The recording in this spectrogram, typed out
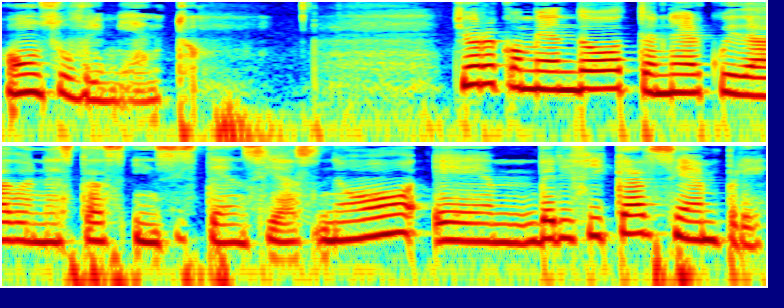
o un sufrimiento. Yo recomiendo tener cuidado en estas insistencias, ¿no? verificar siempre,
